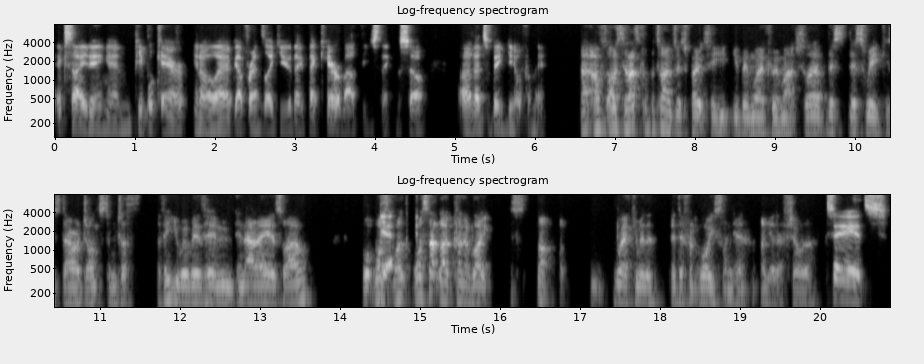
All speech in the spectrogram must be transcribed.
exciting and people care. You know, I've got friends like you that, that care about these things. So uh, that's a big deal for me. Uh, obviously, the last couple of times we spoke to you, you've been working with. So uh, this this week is Daryl Johnston. Just I think you were with him in LA as well. What, what's, yeah. what, what's that like? Kind of like not working with a, a, different voice on your on your left shoulder? Say it's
